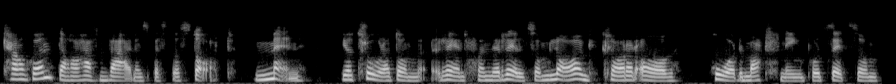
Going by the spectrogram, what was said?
kanske inte har haft världens bästa start, men jag tror att de rent generellt som lag klarar av hård matchning på ett sätt som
